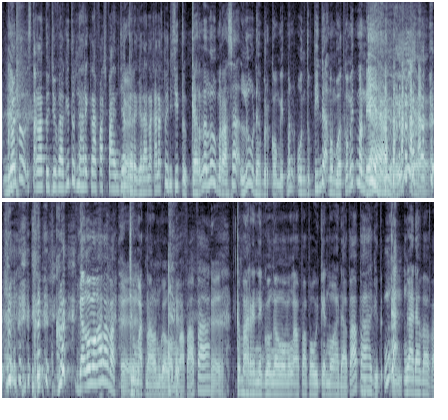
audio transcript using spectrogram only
gue tuh setengah tujuh pagi tuh narik nafas panjang gara-gara anak-anak tuh di situ Karena lu merasa lu udah berkomitmen untuk tidak membuat komitmen ya. Iya. Iya. gue nggak ngomong apa-apa. Jumat malam gue ngomong apa-apa. Kemarinnya gue nggak ngomong apa-apa. Weekend mau ada apa-apa gitu. Enggak, nggak ada apa-apa.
